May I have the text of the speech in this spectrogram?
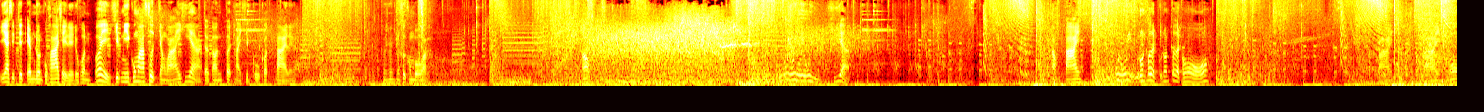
เฮีย 17M โดนกูฆ่าเฉยเลยทุกคนเฮ้ยคลิปนี้กูมาสุดจังวะไอ้เฮียแต่ตอนเปิดถ่ายคลิปกูก็ตายเลยนะเฮ้ยมาฝึกคอมโบอะเอ้าอุ้ยอุ้ยอุ้ยเฮียเอ้าตายอุ้ยอุ้ยโดนเปิดโดนเปิดโอ้โหตายายโง่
